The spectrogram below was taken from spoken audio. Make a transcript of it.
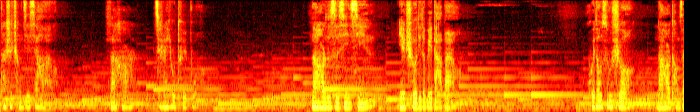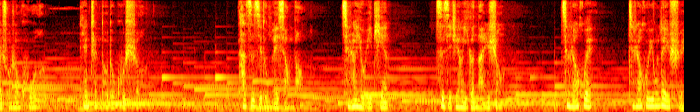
但是成绩下来了，男孩竟然又退步了。男孩的自信心也彻底的被打败了。回到宿舍，男孩躺在床上哭了，连枕头都哭湿了。他自己都没想到，竟然有一天，自己这样一个男生，竟然会。竟然会用泪水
